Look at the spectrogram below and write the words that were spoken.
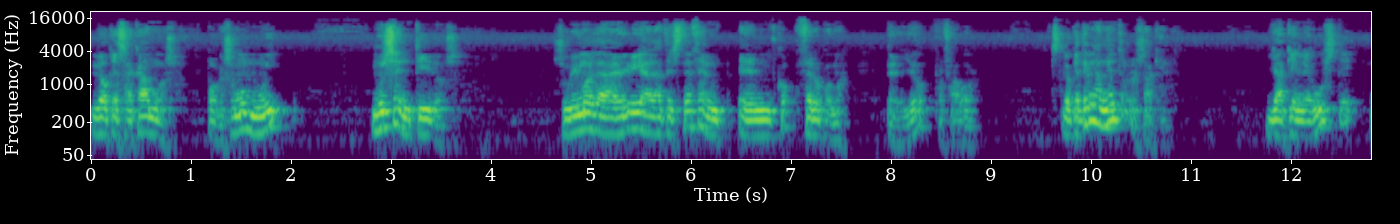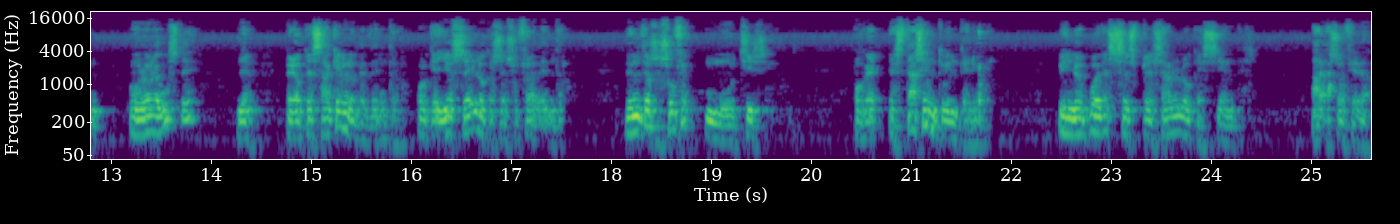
lo que sacamos, porque somos muy, muy sentidos. Subimos de la alegría a la tristeza en, en cero coma. Pero yo, por favor, lo que tengan dentro lo saquen. Y a quien le guste o no le guste, bien pero que saquen lo de dentro, porque yo sé lo que se sufre adentro. Dentro se sufre muchísimo, porque estás en tu interior y no puedes expresar lo que sientes a la sociedad.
